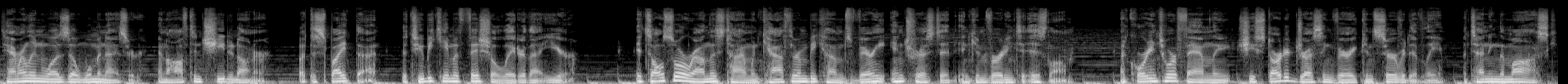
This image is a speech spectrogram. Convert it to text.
Tamerlan was a womanizer and often cheated on her, but despite that, the two became official later that year. It's also around this time when Katherine becomes very interested in converting to Islam. According to her family, she started dressing very conservatively, attending the mosque,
